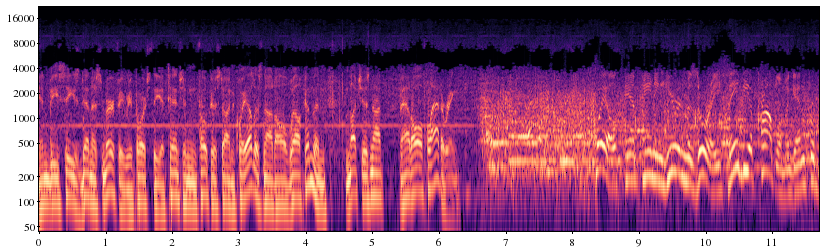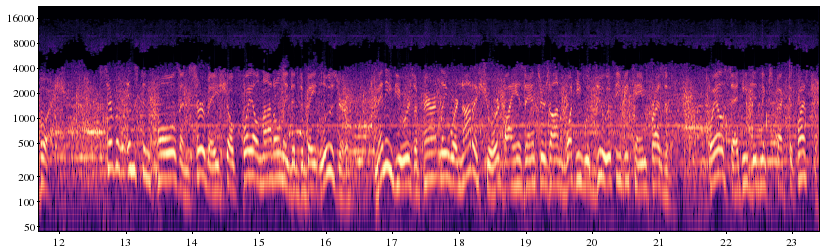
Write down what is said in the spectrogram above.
NBC's Dennis Murphy reports the attention focused on Quayle is not all welcome, and much is not at all flattering. Quayle campaigning here in Missouri may be a problem again for Bush. Several instant polls and surveys show Quayle not only the debate loser, many viewers apparently were not assured by his answers on what he would do if he became president. Quayle said he didn't expect the question.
